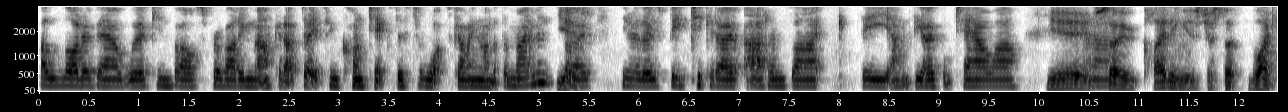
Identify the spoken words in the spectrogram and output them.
a lot of our work involves providing market updates and context as to what's going on at the moment. So. You know, those big ticket items like the um, the Opal Tower. Yeah, Um, so cladding is just a like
